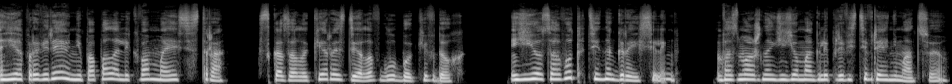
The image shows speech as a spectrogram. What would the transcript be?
«Я проверяю, не попала ли к вам моя сестра», — сказала Кера, сделав глубокий вдох. «Ее зовут Тина Грейселинг. Возможно, ее могли привести в реанимацию».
